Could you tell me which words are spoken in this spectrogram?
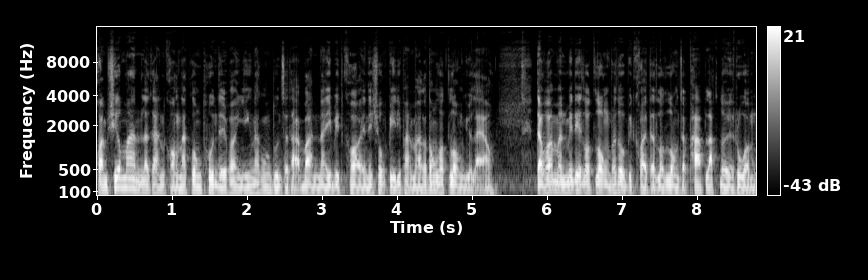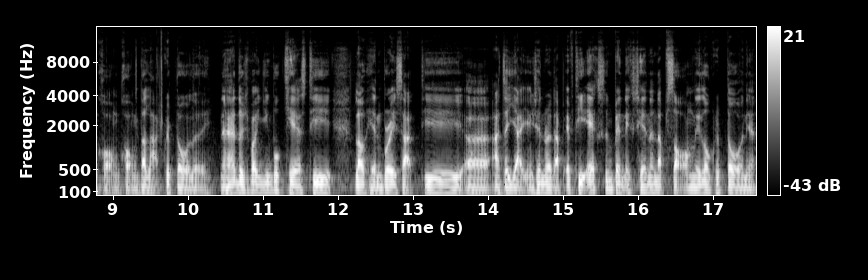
ความเชื่อมั่นแล้วกันของนักลงทุนโดยเฉพาะอย่างยิ่งนักลงทุนสถาบันในบิตคอยในช่วงปีที่ผ่านมาก็ต้องลดลงอยู่แล้ว แต่ว่ามันไม่ได้ลดลงเพราะตัวบิตคอยแต่ลดลงจากภาพลักษณ์โดยรวมของของตลาดคริปโตเลยนะฮะโดยเฉพาะยิ่งพวกเคสที่เราเห็นบริษัทที่อาจจะใหญ่อย่างเช่นระดับ FTX ซึ่งเป็น Exchange อันดับ 2 ในโลกคริปโตเนี่ย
